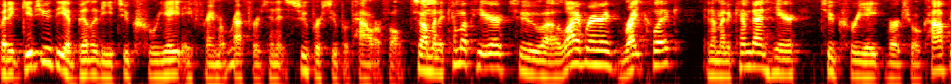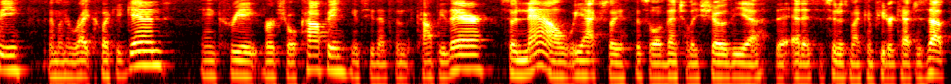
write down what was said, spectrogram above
but it gives you the ability to create a frame of reference and it's super, super powerful. So I'm gonna come up here to uh, library, right click, and I'm gonna come down here to create virtual copy. I'm gonna right click again, and create virtual copy. You can see that's in the copy there. So now we actually, this will eventually show the, uh, the edits as soon as my computer catches up,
